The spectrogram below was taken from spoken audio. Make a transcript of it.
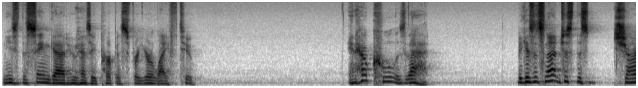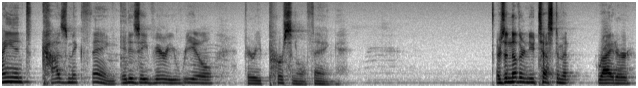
and He's the same God who has a purpose for your life too. And how cool is that? Because it's not just this giant cosmic thing, it is a very real, very personal thing. There's another New Testament writer,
